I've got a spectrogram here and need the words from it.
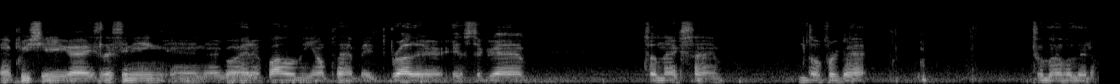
I appreciate you guys listening, and uh, go ahead and follow me on Plant Based Brother Instagram. Till next time, don't forget to love a little.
